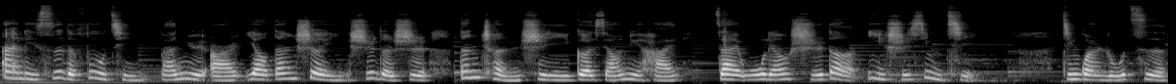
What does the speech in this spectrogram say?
爱丽丝的父亲把女儿要当摄影师的事当成是一个小女孩在无聊时的一时兴起。尽管如此，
